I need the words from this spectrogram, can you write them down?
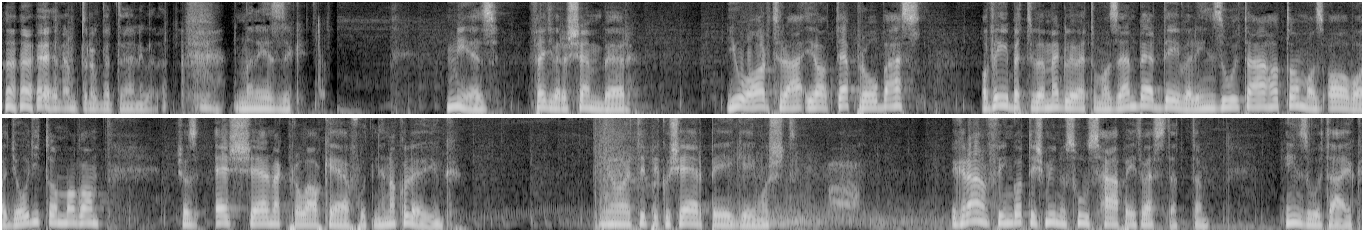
Nem tudok betelni vele. Na nézzük. Mi ez? Fegyveres ember. You are try... Ja, te próbálsz. A V betűvel meglőhetem az ember, D-vel inzultálhatom, az A-val gyógyítom magam, és az S-sel megpróbálok elfutni. Na akkor lőjünk. Jaj, tipikus RPG most. Granfingot és mínusz 20 HP-t vesztettem. Inzultáljuk.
